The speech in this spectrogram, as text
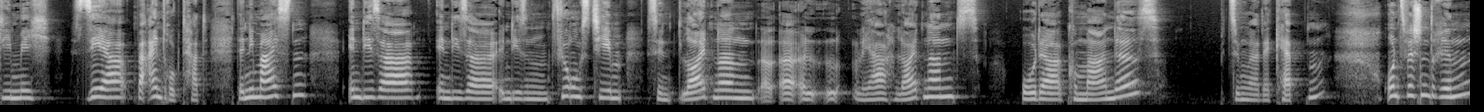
die mich sehr beeindruckt hat. Denn die meisten in dieser, in dieser, in diesem Führungsteam sind Leutnant, äh, äh, ja, Leutnants oder Commanders, beziehungsweise der Captain. Und zwischendrin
